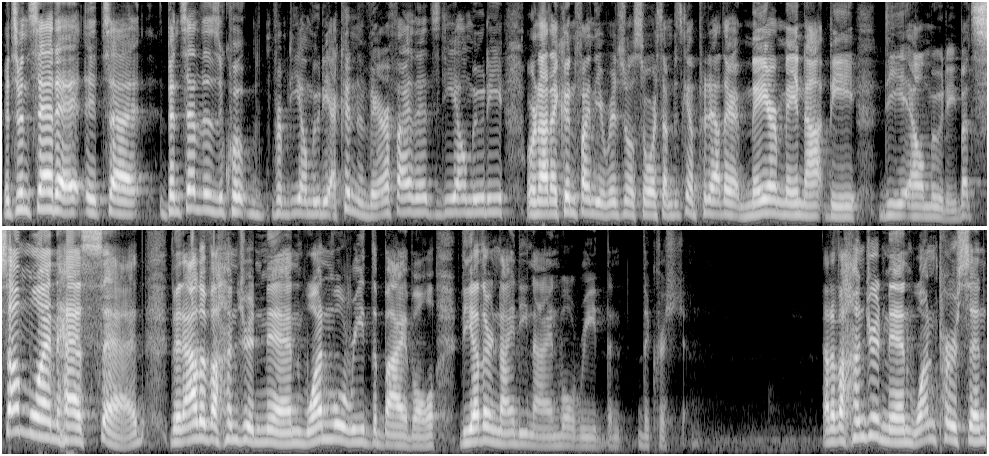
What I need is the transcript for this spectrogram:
It's been said, uh, it's uh, been said there's a quote from D.L. Moody. I couldn't verify that it's D.L. Moody or not. I couldn't find the original source. I'm just going to put it out there. It may or may not be D.L. Moody. But someone has said that out of 100 men, one will read the Bible, the other 99 will read the, the Christian. Out of 100 men, one person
